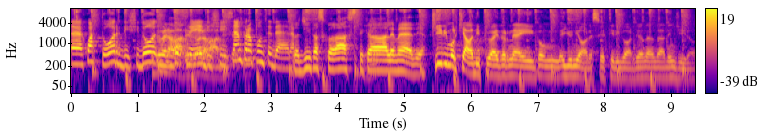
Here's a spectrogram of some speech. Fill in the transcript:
Eh, 14, do- Dove eravate? Dove 13, eravate? sempre a Pontedera. La gita scolastica alle medie. Chi rimorchiava di più ai tornei con juniores, se ti ricordi, quando andate in giro?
